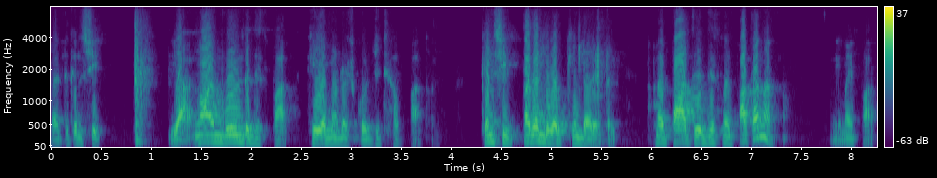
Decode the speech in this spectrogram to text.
that you can see yeah now i'm going to this path km underscore github path can see current working directory. My path is this my path not? My path,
